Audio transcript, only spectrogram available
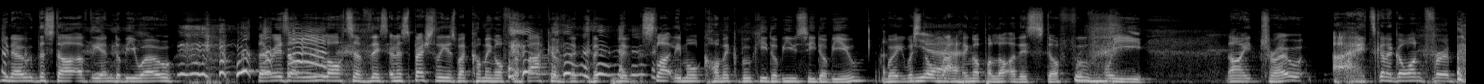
you know the start of the NWO. there is a lot of this, and especially as we're coming off the back of the, the, the slightly more comic booky WCW, we're, we're still Yeah. wrapping up a lot of this stuff from pre Nitro. Ah, it's going to go on for a bit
